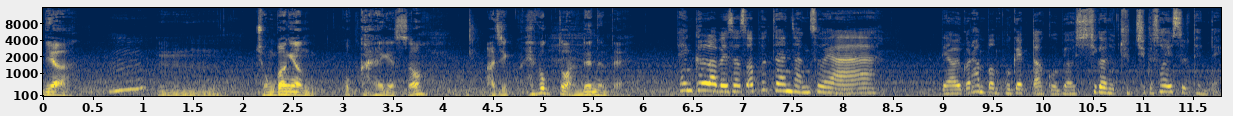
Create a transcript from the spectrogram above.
반디야. 음, 종방연 꼭 가야겠어. 아직 회복도 안 됐는데. 팬클럽에서 서포트한 장소야. 내 얼굴 한번 보겠다고 몇 시간을 죽치고 서 있을 텐데.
